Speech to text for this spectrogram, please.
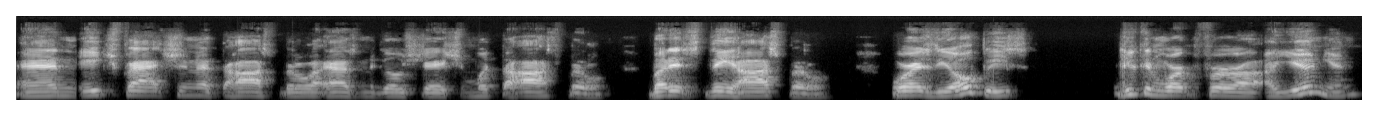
And each faction at the hospital has a negotiation with the hospital, but it's the hospital Whereas the OPIES, you can work for a, a union,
